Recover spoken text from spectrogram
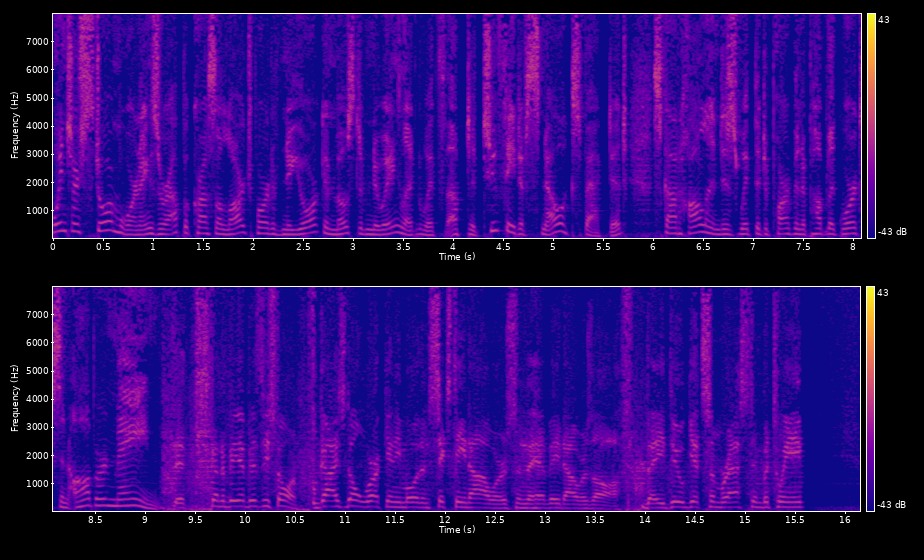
Winter storm warnings are up across a large part of New York and most of New England with up to two feet of snow expected. Scott Holland is with the Department of Public Works in Auburn, Maine. It's going to be a busy storm. Guys don't work any more than 16 hours and they have eight hours off. They do get some rest in between.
